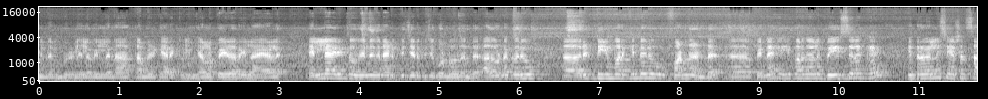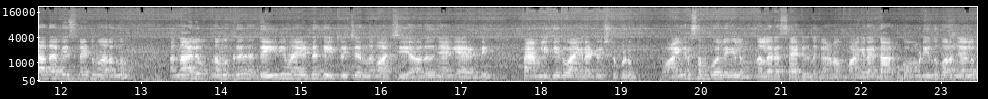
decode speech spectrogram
മിന്നൽ മുരളിയിലെ വില്ലൻ ആ തമിഴ് ക്യാരക്ടർ എനിക്ക് പേര് അറിയില്ല. അയാൾ എല്ലാവരും ടോവിനോ ഇങ്ങനെ അടുപ്പിച്ചടുപ്പിച്ച് കൊണ്ടുവന്നിട്ടുണ്ട്. അതുകൊണ്ടൊക്കെ ഒരു ഒരു ടീം വർക്കിന്റെ ഒരു ഫണ്ണുണ്ട് പിന്നെ ഈ പറഞ്ഞ പോലെ ബേസിലൊക്കെ ഇന്റർവെല്ലിന് ശേഷം സാധാ ബേസിലായിട്ട് മാറുന്നു. എന്നാലും നമുക്ക് ധൈര്യമായിട്ട് തിയേറ്ററിൽ ചെന്ന് വാച്ച് ചെയ്യാം. അത് ഞാൻ ഗ്യാരണ്ടി ഫാമിലിക്കൊക്കെ ഭയങ്കരമായിട്ട് ഇഷ്ടപ്പെടും. ഭയങ്കര സംഭവം അല്ലെങ്കിലും നല്ല രസമായിട്ടിരുന്ന് കാണാം. ഭയങ്കര ഡാർക്ക് കോമഡി എന്ന് പറഞ്ഞാലും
